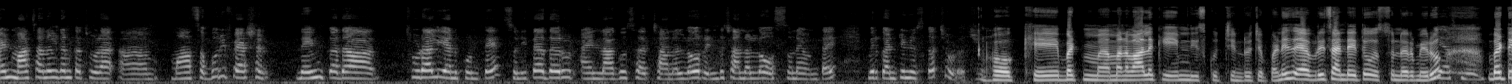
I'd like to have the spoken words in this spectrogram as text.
అండ్ మా ఛానల్ కనుక చూడ మా సబూరి ఫ్యాషన్ నేమ్ కదా చూడాలి అనుకుంటే సునీత దరూర్ అండ్ నాగు సార్ ఛానల్లో రెండు ఛానల్లో వస్తూనే ఉంటాయి. మీరు కంటిన్యూస్గా చూడొచ్చు. ఓకే బట్ మన వాళ్ళకి ఏం తీసుకొచ్చిండ్రు చెప్పండి. ఎవ్రీ సండే అయితే వస్తున్నారు మీరు. బట్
